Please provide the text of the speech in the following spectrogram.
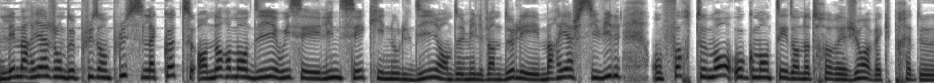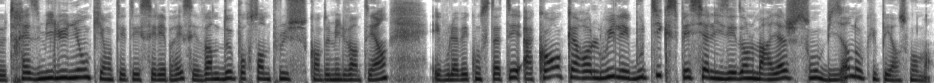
Les mariages ont de plus en plus la cote en Normandie. Oui, c'est l'INSEE qui nous le dit. En 2022, les mariages civils ont fortement augmenté dans notre région avec près de 13 000 unions qui ont été célébrées. C'est 22% de plus qu'en 2021. Et vous l'avez constaté à Caen, Carole Louis, les boutiques spécialisées dans le mariage sont bien occupées en ce moment.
